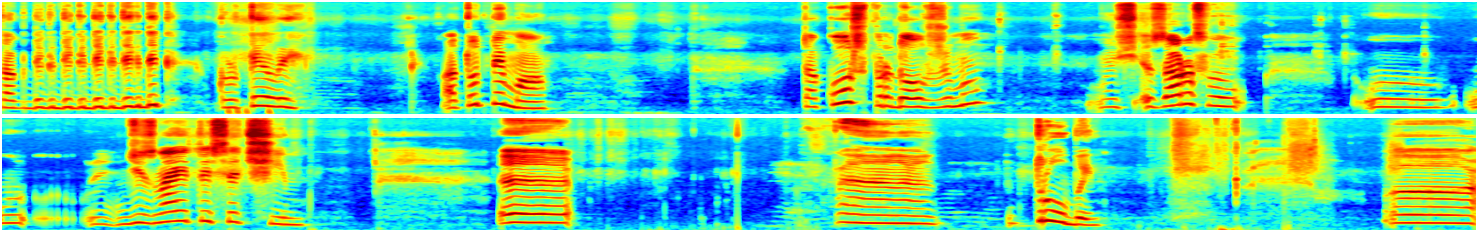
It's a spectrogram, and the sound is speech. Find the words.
так дик-дик-дик-дик-дик крутили. А тут нема. Також продовжимо. Зараз ви у, у, дізнаєтеся чим. Е, е, труби. Е,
